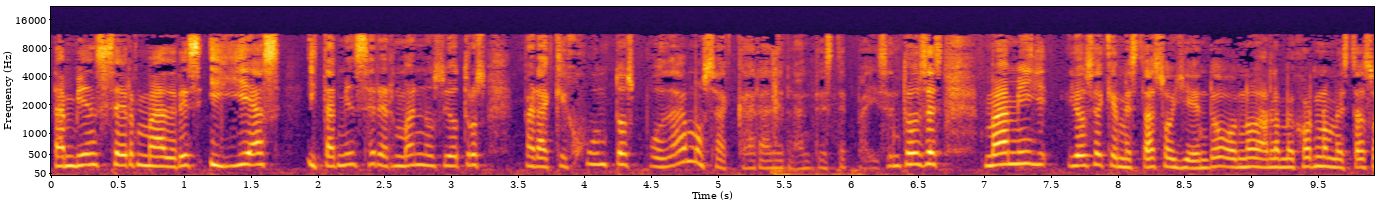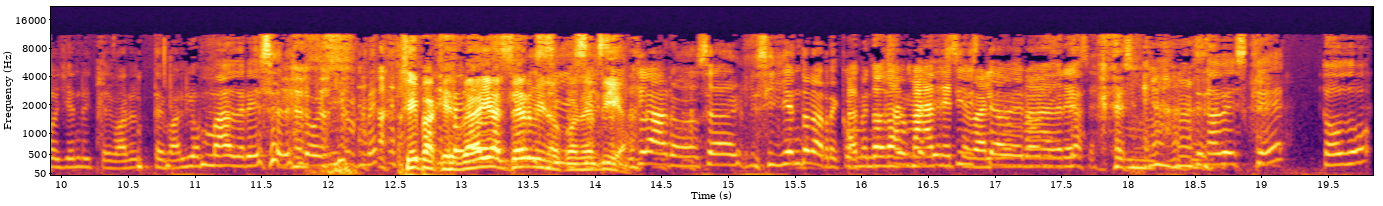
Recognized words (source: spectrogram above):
también ser madres y guías y también ser hermanos de otros para que juntos podamos sacar adelante este país. Entonces, mami, yo sé que me estás oyendo o no, a lo mejor no me estás oyendo y te, te valió madre el oírme. Sí, para que vaya al término con el día. claro, o sea, siguiendo la recomendación madre te valió madre. ¿Sabes qué? Todo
